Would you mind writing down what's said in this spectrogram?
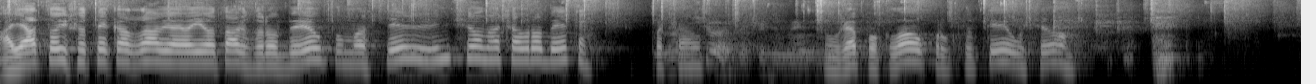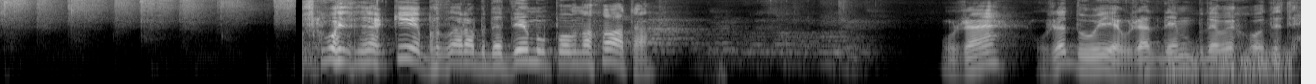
А я той, що ти казав, я його так зробив, помастив, він все почав робити. Почав. Що мене? Вже поклав, прокрутив, все. Сквозняки, бо зараз буде диму повна хата. Уже, уже дує, вже дим буде виходити.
